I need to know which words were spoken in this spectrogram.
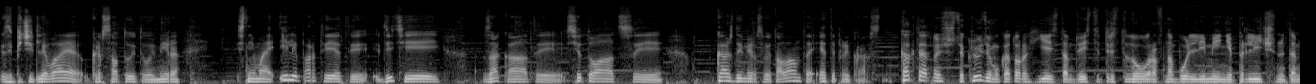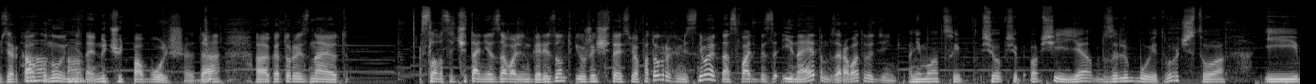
запечатлевая красоту этого мира, снимая или портреты детей, закаты, ситуации, каждый мир своего таланта, это прекрасно. Как ты относишься к людям, у которых есть там 200-300 долларов на более-менее приличную там зеркалку, ага, ну, ага. не знаю, ну, чуть побольше, да, а, которые знают словосочетание «завален горизонт» и уже считая себя фотографами, снимают на свадьбе и на этом зарабатывают деньги. Они молодцы. Все, все, вообще, я за любое творчество, и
